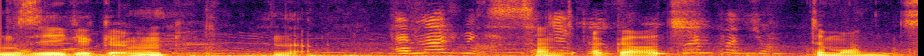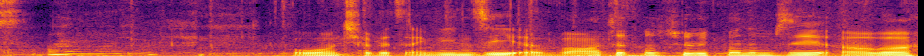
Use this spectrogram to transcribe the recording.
Zum See gegangen. Na, St. Agathe de Mons. Und ich habe jetzt irgendwie einen See erwartet, natürlich bei einem See, aber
